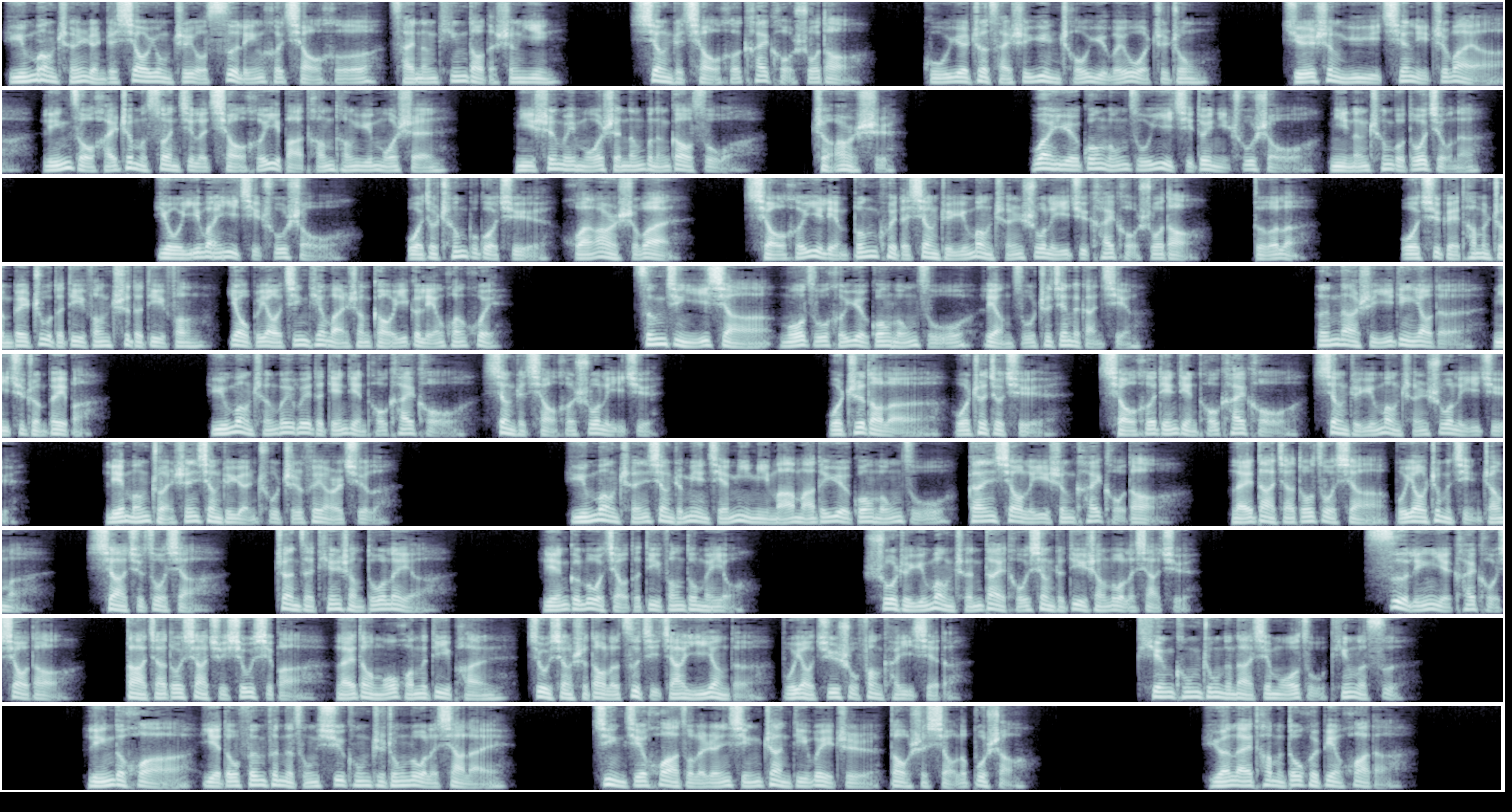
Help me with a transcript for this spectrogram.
云梦尘忍着笑，用只有四灵和巧合才能听到的声音，向着巧合开口说道：“古月，这才是运筹与帷幄之中，决胜于与千里之外啊！”临走还这么算计了巧合一把。堂堂云魔神，你身为魔神，能不能告诉我，这二十？万月光龙族一起对你出手，你能撑过多久呢？有一万一起出手，我就撑不过去。还二十万。小何一脸崩溃的向着云梦辰说了一句，开口说道：“得了，我去给他们准备住的地方、吃的地方。要不要今天晚上搞一个联欢会，增进一下魔族和月光龙族两族之间的感情？”嗯，那是一定要的。你去准备吧。云望尘微微的点点头，开口向着巧合说了一句：“我知道了，我这就去。”巧合点点头，开口向着云望尘说了一句，连忙转身向着远处直飞而去了。云望尘向着面前密密麻麻的月光龙族干笑了一声，开口道：“来，大家都坐下，不要这么紧张嘛，下去坐下。站在天上多累啊，连个落脚的地方都没有。”说着，云望尘带头向着地上落了下去。四灵也开口笑道：“大家都下去休息吧。来到魔皇的地盘，就像是到了自己家一样的，不要拘束，放开一些的。”天空中的那些魔族听了四灵的话，也都纷纷的从虚空之中落了下来，进阶化作了人形，占地位置倒是小了不少。原来他们都会变化的。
